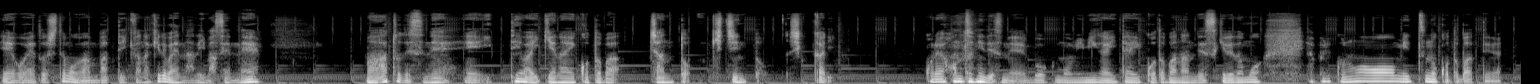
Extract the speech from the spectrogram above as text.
えー、親としても頑張っていかなければなりませんね。まああとですね、えー、言ってはいけない言葉、ちゃんと、きちんと、しっかり。これは本当にですね、僕も耳が痛い言葉なんですけれども、やっぱりこの3つの言葉っていうのは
